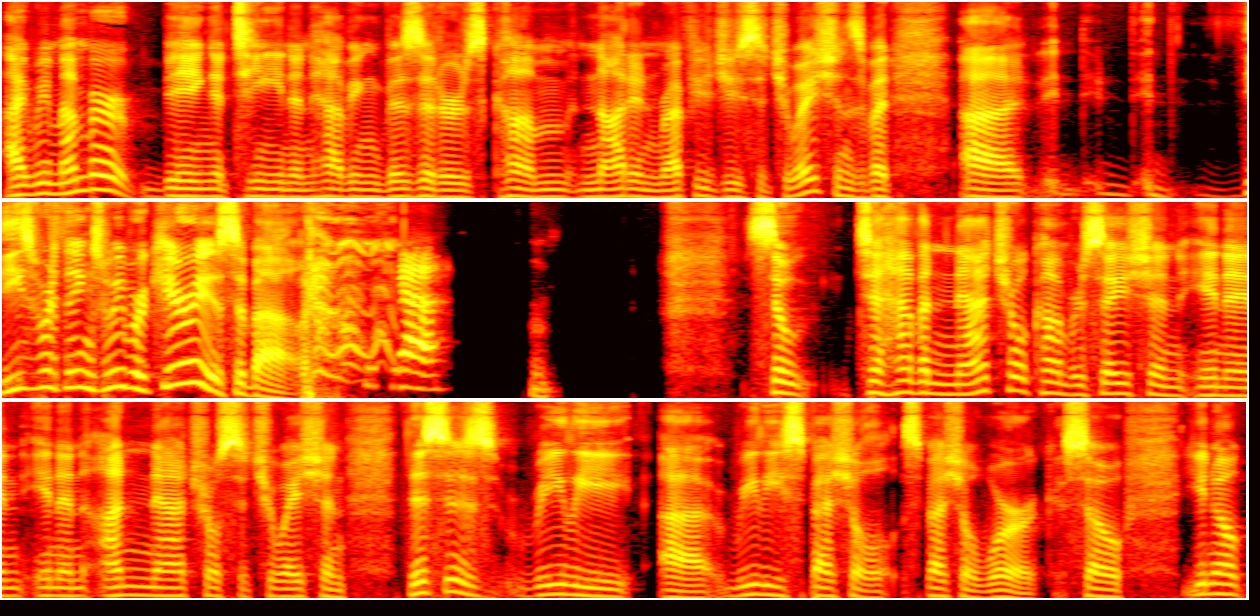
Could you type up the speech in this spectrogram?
I remember being a teen and having visitors come, not in refugee situations, but uh, these were things we were curious about. yeah. So to have a natural conversation in an in an unnatural situation this is really uh really special special work. So you know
